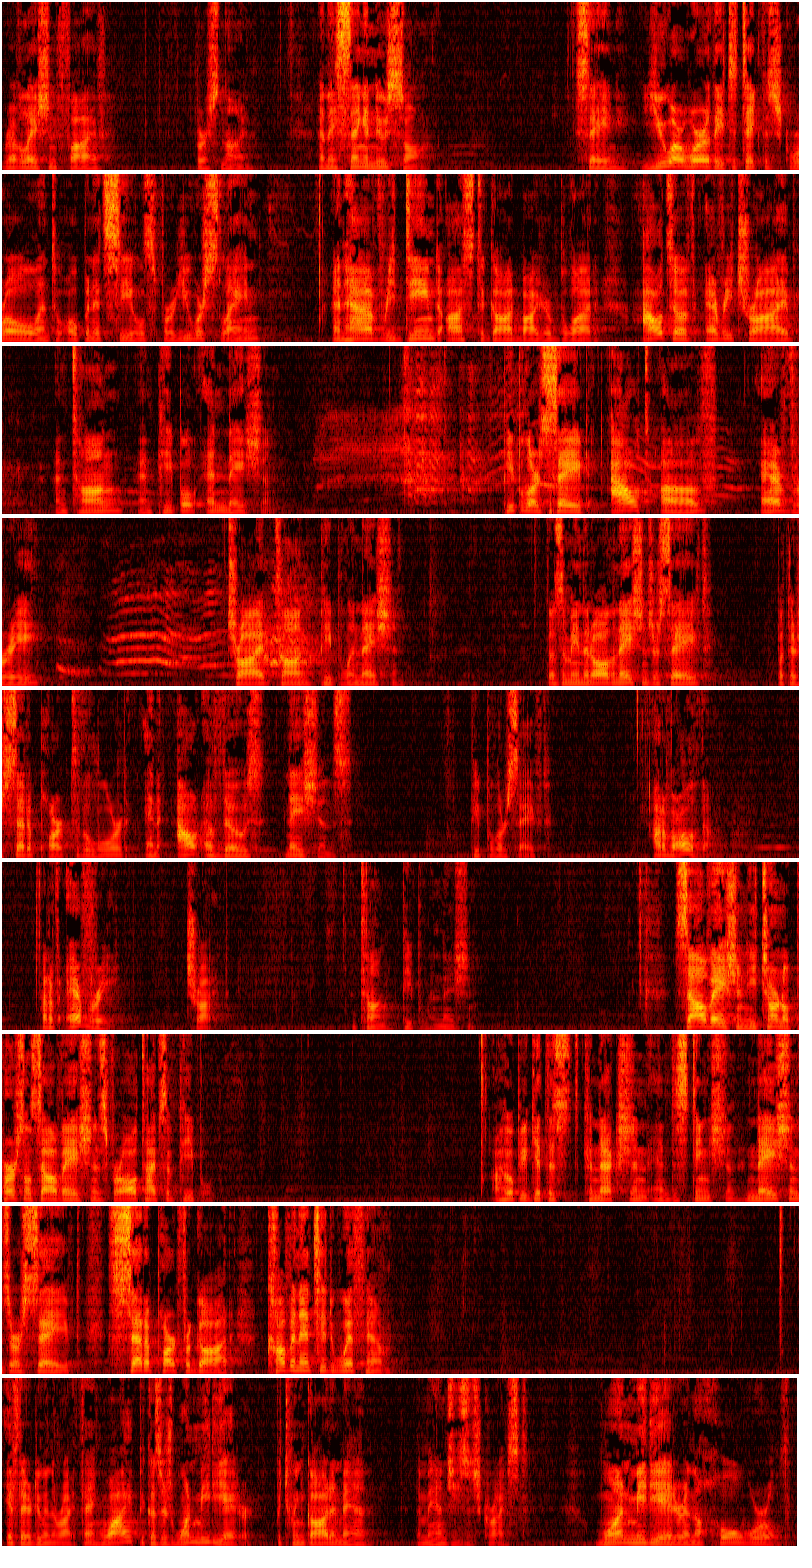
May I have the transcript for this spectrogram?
Revelation 5, verse 9. And they sang a new song, saying, You are worthy to take the scroll and to open its seals, for you were slain and have redeemed us to God by your blood, out of every tribe and tongue and people and nation. People are saved out of every tribe, tongue, people, and nation. Doesn't mean that all the nations are saved, but they're set apart to the Lord, and out of those nations, people are saved. Out of all of them. Out of every tribe, tongue, people, and nation. Salvation, eternal, personal salvation, is for all types of people. I hope you get this connection and distinction. Nations are saved, set apart for God, covenanted with Him, if they're doing the right thing. Why? Because there's one mediator between God and man, the man Jesus Christ one mediator in the whole world.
